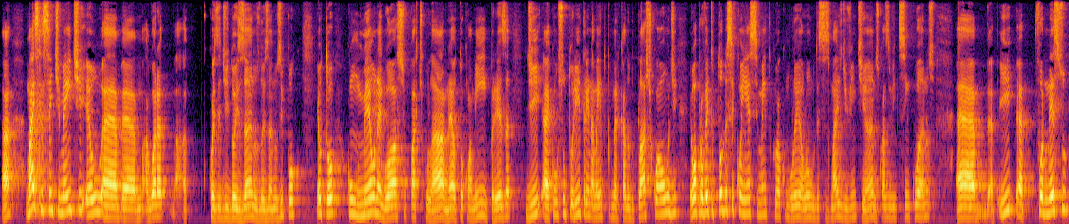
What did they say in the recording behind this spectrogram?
Tá? Mais recentemente, eu é, é, agora coisa de dois anos, dois anos e pouco, eu estou com o meu negócio particular, né? eu estou com a minha empresa de é, consultoria e treinamento para o mercado do plástico, onde eu aproveito todo esse conhecimento que eu acumulei ao longo desses mais de 20 anos, quase 25 anos, é, e é, forneço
